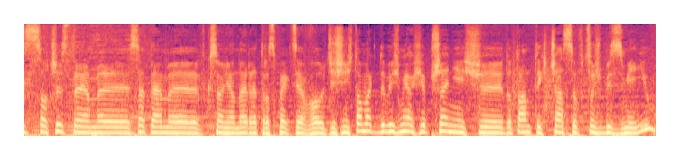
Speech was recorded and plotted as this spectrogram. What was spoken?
Quiz z soczystym e, setem e, w Ksonione Retrospekcja Vol 10. Tomek, gdybyś miał się przenieść e, do tamtych czasów, coś byś zmienił?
